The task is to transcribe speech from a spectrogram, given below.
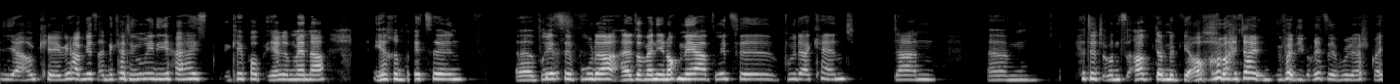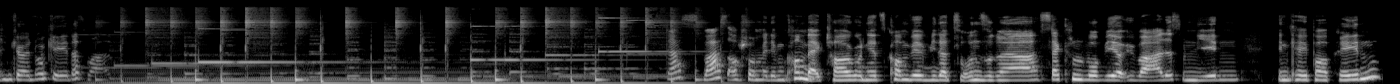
Ja, okay. Wir haben jetzt eine Kategorie, die heißt K-Pop-Ehrenmänner, Ehrenbrezeln, äh, Brezelbrüder. Also wenn ihr noch mehr Brezelbrüder kennt, dann ähm, hittet uns ab, damit wir auch weiterhin über die Brezelbrüder sprechen können. Okay, das war's. Das war's auch schon mit dem Comeback Talk und jetzt kommen wir wieder zu unserer Section, wo wir über alles und jeden in K-Pop reden.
